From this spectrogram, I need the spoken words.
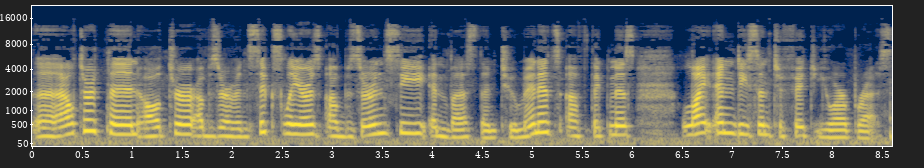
uh, ultra thin, ultra absorbent, six layers, absorbency in less than two minutes of thickness, light and decent to fit your breast.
